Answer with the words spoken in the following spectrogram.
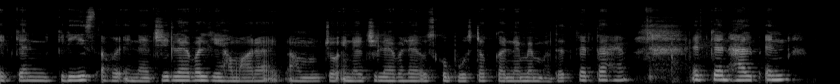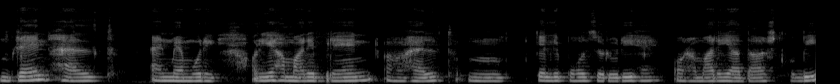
it can increase our energy level ये हमारा हम जो एनर्जी लेवल है उसको बूस्टअप करने में मदद करता है। It can help in brain health and memory और ये हमारे ब्रेन हेल्थ के लिए बहुत ज़रूरी है और हमारी यादाश्त को भी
